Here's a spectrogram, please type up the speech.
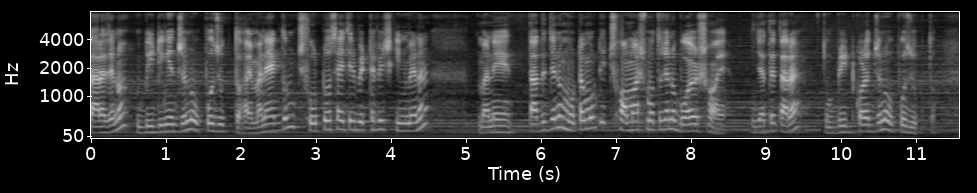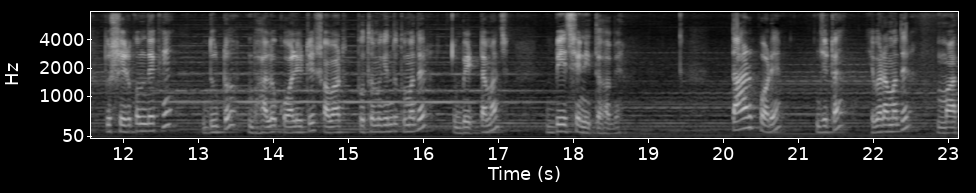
তারা যেন ব্রিডিংয়ের জন্য উপযুক্ত হয়। মানে একদম ছোট সাইজের বেডটা ফিশ কিনবে না মানে তাদের যেন মোটামুটি ছ মাস মতো যেন বয়স হয়, যাতে তারা ব্রিড করার জন্য উপযুক্ত। তো সেরকম দেখে দুটো ভালো কোয়ালিটির সবার প্রথমে কিন্তু তোমাদের বেডটা মাছ বেছে নিতে হবে। তারপরে যেটা, এবার আমাদের মাছ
